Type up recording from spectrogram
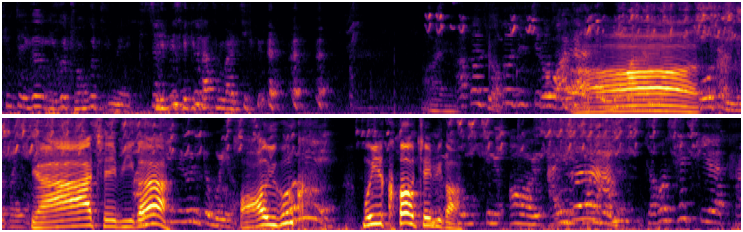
진짜 이거 이거 좋은 거 찍네. 제비 새끼 다섯 마리 찍. 아까 두더지 또 찍었어. 아. 또 당겨봐요. 야 제비가. 이건 또 뭐야? 아 이건 크-. 뭐 이렇게 커 제비가. 어, 아, 이거는 안, 저거 새끼야 다.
